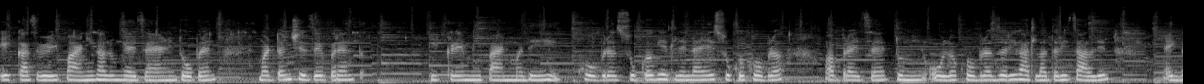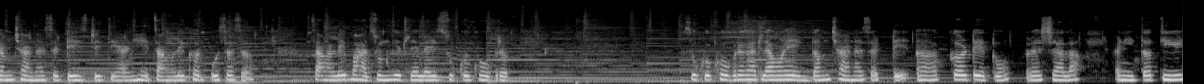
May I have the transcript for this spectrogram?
एकाच वेळी पाणी घालून घ्यायचं आहे आणि तोपर्यंत मटण शिजेपर्यंत इकडे मी पॅनमध्ये हे खोबरं सुकं घेतलेलं आहे. सुकं खोबरं वापरायचं आहे. तुम्ही ओलं खोबरं जरी घातला तरी चालेल. एकदम छान असं टेस्ट येते आणि हे चांगले खरपूस असं चांगले भाजून घेतलेलं आहे सुकं खोबरं. सुकं खोबरं घातल्यामुळे एकदम छान असं टे कट येतो रश्याला आणि इथं तीळ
